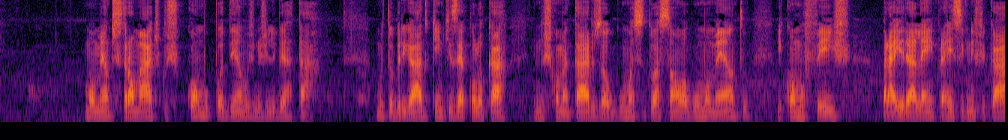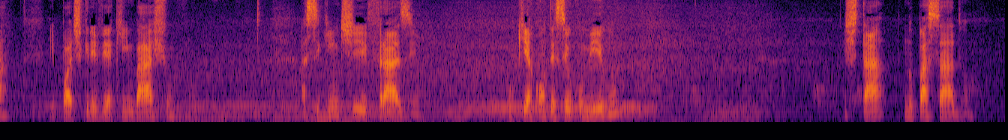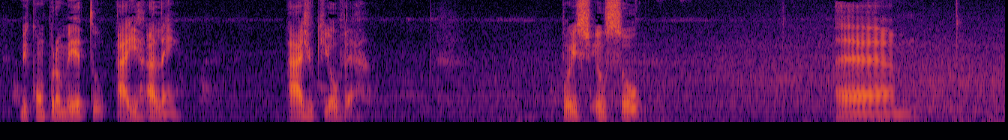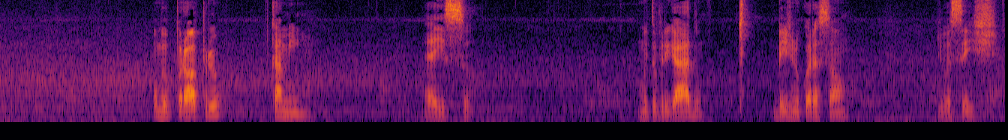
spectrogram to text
momentos traumáticos, como podemos nos libertar. Muito obrigado. Quem quiser colocar nos comentários alguma situação, algum momento e como fez para ir além, para ressignificar, e pode escrever aqui embaixo a seguinte frase: O que aconteceu comigo está no passado. Me comprometo a ir além. Haja o que houver. Pois eu sou é, o meu próprio caminho. É isso. Muito obrigado. Beijo no coração de vocês.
